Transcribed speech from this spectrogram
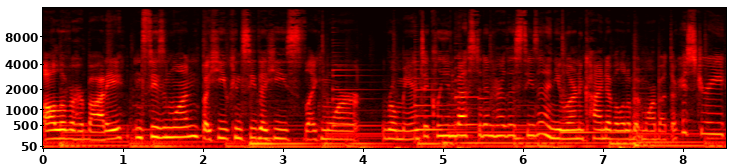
all over her body in season one, but he, you can see that he's like more romantically invested in her this season, and you learn kind of a little bit more about their history.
